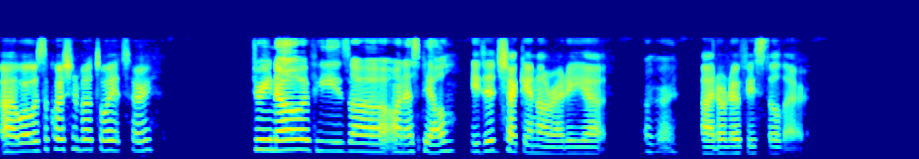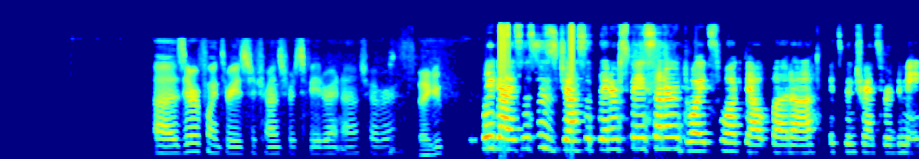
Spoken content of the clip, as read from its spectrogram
Uh, what was the question about Dwight? Sorry. Do we know if he's uh, on SPL? He did check in already, yeah. Okay. I don't know if he's still there. Uh, 0 0.3 is your transfer speed right now, Trevor. Thank you. Hey guys, this is Jess at the Inner Space Center. Dwight's walked out, but uh, it's been transferred to me.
